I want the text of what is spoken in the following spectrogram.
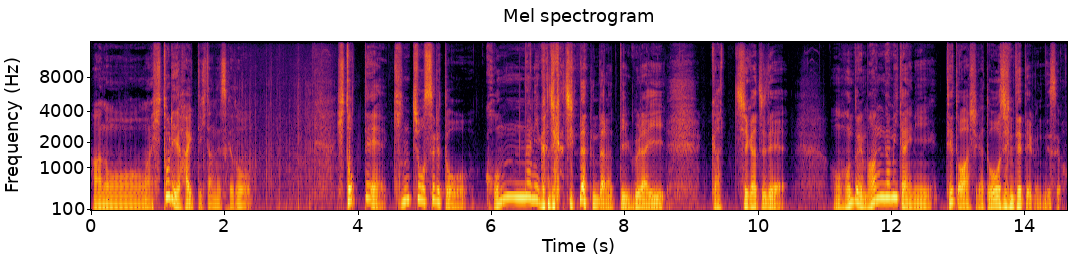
あのー、まあ、一人で入ってきたんですけど、人って緊張するとこんなにガチガチになるんだなっていうぐらいガッチガチで、本当に漫画みたいに手と足が同時に出てるんですよ。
